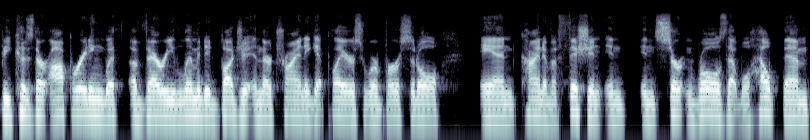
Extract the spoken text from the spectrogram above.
because they're operating with a very limited budget and they're trying to get players who are versatile and kind of efficient in in certain roles that will help them,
